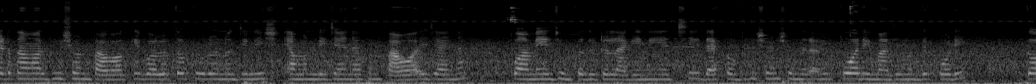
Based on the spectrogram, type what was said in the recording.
এটা তো আমার ভীষণ পাওয়া। কি বলো তো পুরনো জিনিস, এমন ডিজাইন এখন পাওয়াই যায় না। তো আমি এই ঝুমকা দুটো লাগিয়ে নিয়েছি। দেখো, ভীষণ সুন্দর, আমি পরি, মাঝে মধ্যে পরি। তো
